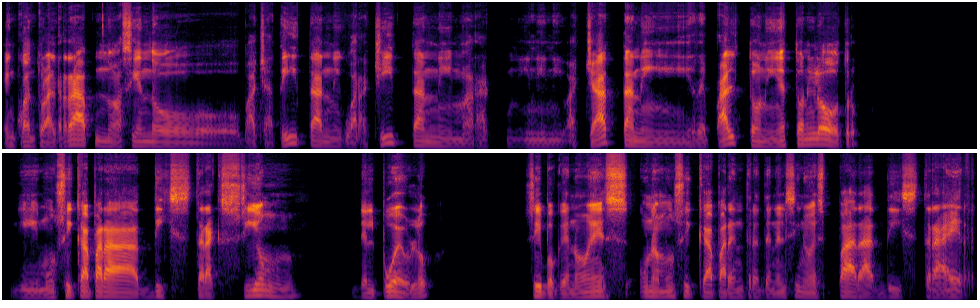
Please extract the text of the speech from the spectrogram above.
en cuanto al rap, no haciendo bachatitas, ni guarachitas, ni, ni, ni, ni bachata, ni reparto, ni esto, ni lo otro ni música para distracción del pueblo. Sí, porque no es una música para entretener, sino es para distraer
